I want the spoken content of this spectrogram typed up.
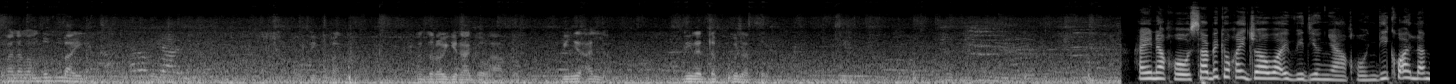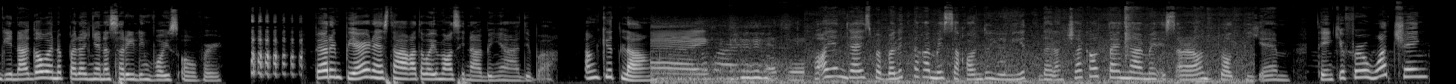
baka naman Bombay. O, di ba? Ano raw yung ginagawa ko? Hindi niya alam. Dinadab ko na to. Ay nako, sabi ko kay Jowa i-video niya ako. Hindi ko alam, ginagawa na pala niya ng sariling voice-over. Pero in fairness, nakakatawa yung mga sinabi niya, di ba? Ang cute lang. Hi! o ayan guys, pabalik na kami sa condo unit dahil ang checkout time namin is around 12pm. Thank you for watching!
